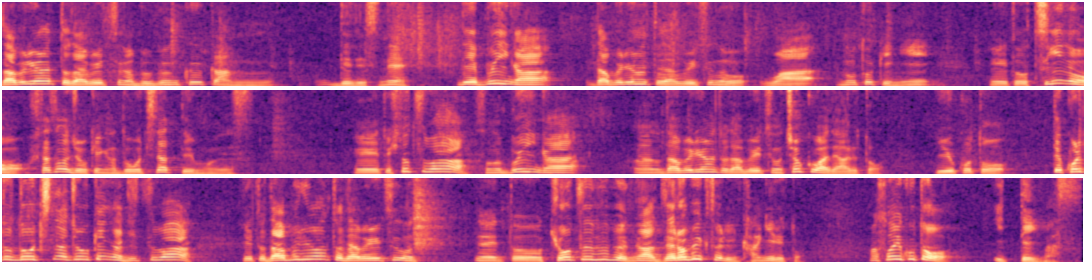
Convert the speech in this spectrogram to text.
W1 と W2 が部分空間でですね。で、V が W1 と W2 の和の時に、えっ、ー、と、次の2つの条件が同値だっていうものです。えっ、ー、と、一つは、その V があの W1 と W2 の直和であるということ。で、これと同値な条件が実は、えっと、W1 と W2 の、えっと、共通部分が0ベクトルに限ると、まあ、そういうことを言っています。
